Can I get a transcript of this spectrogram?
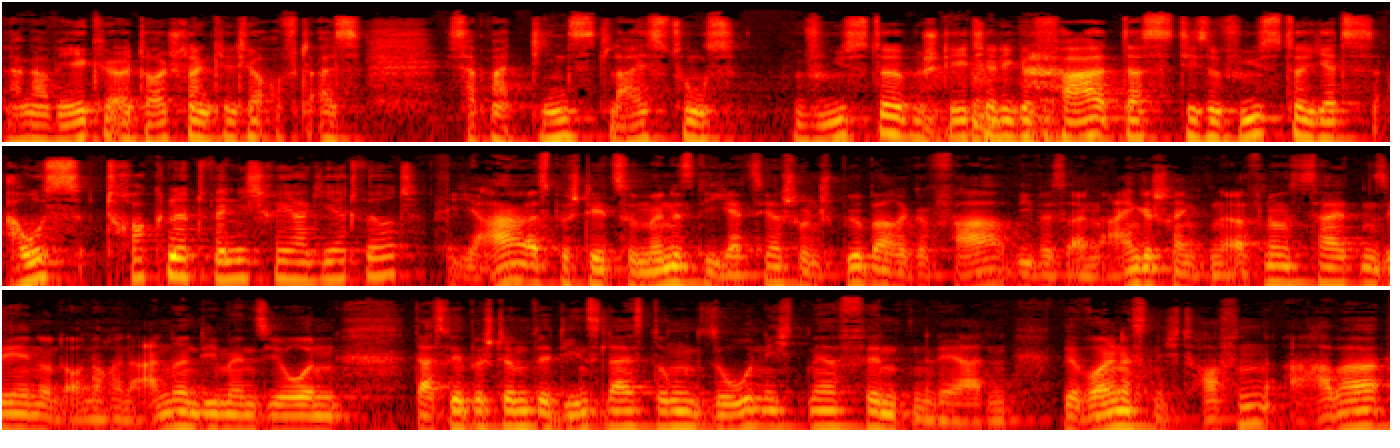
Langer Weg. Äh, Deutschland gilt ja oft als, ich sag mal, Dienstleistungs- Wüste, besteht ja die Gefahr, dass diese Wüste jetzt austrocknet, wenn nicht reagiert wird? Ja, es besteht zumindest die jetzt ja schon spürbare Gefahr, wie wir es an eingeschränkten Öffnungszeiten sehen und auch noch in anderen Dimensionen, dass wir bestimmte Dienstleistungen so nicht mehr finden werden. Wir wollen es nicht hoffen, aber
